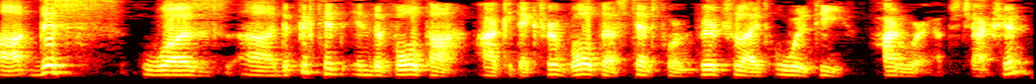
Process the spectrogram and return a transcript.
uh, this was uh, depicted in the VOLTHA architecture. VOLTHA stands for Virtualized OLT Hardware Abstraction.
